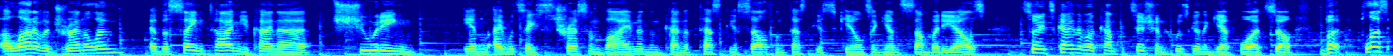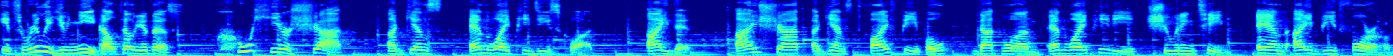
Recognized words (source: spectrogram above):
a lot of adrenaline. At the same time, you kind of shooting in, I would say, stress environment and kind of test yourself and test your skills against somebody else. So it's kind of a competition who's going to get what. So, but plus it's really unique. I'll tell you this. Who here shot against NYPD squad? I did. I shot against five people that won NYPD shooting team, and I beat four of them.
